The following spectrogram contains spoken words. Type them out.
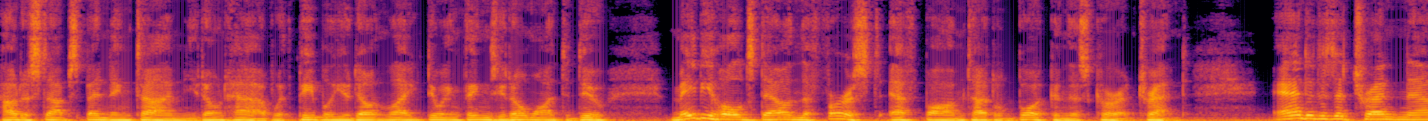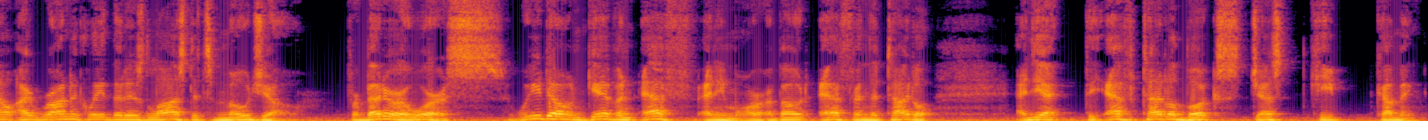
how to stop spending time you don't have with people you don't like doing things you don't want to do, maybe holds down the first F bomb titled book in this current trend. And it is a trend now, ironically, that has lost its mojo. For better or worse, we don't give an F anymore about F in the title. And yet, the F title books just keep coming.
